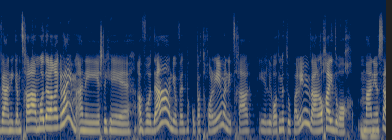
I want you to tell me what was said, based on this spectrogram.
ואני גם צריכה לעמוד על הרגליים. אני, יש לי אה, עבודה, אני עובדת בקופת חולים, אני צריכה לראות מטופלים, ואני לא יכולה לדרוך. מה אני עושה?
